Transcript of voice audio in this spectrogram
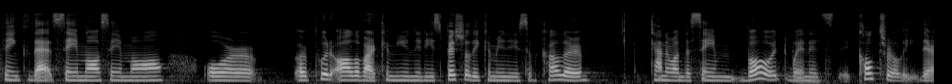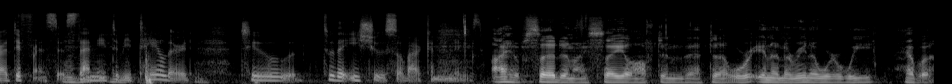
think that same all, same all, or or put all of our communities, especially communities of color, kind of on the same boat when mm -hmm. it's culturally there are differences mm -hmm. that need to be mm-hmm. tailored to to the issues of our communities. I have said and I say often that uh, we're in an arena where we have a,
